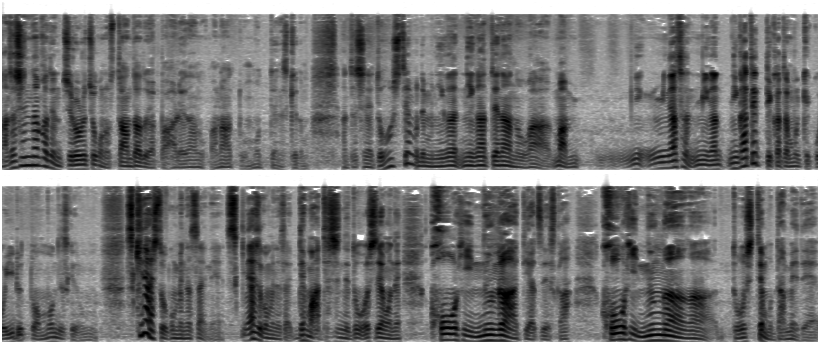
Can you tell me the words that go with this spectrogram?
私の中でのチロルチョコのスタンダードやっぱあれなのかなと思ってるんですけども。私ねどうしてもでも苦手なのはまあに皆さん苦手っていう方も結構いるとは思うんですけども好きな人ごめんなさいね。好きな人ごめんなさい。でも私ねどうしてもねコーヒーヌガーってやつですか？コーヒーヌガーがどうしてもダメで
